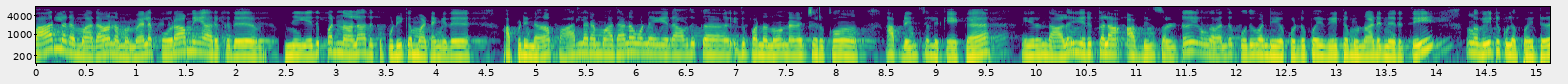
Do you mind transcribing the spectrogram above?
பார்லர் அம்மா தான் நம்ம மேலே பொறாமையாக இருக்குது. நீ எது பண்ணாலும் அதுக்கு பிடிக்க மாட்டேங்குது. அப்படின்னா பார்லர் அம்மா தானே உன்னை ஏதாவது க இது பண்ணணும்னு நினச்சிருக்கோம். அப்படின்னு சொல்லி கேட்க இருந்தாலும் இருக்கலாம். அப்படின்னு சொல்லிட்டு இவங்க வந்து புது வண்டியை கொண்டு போய் வீட்டு முன்னாடி நிறுத்தி அவங்க வீட்டுக்குள்ளே போயிட்டு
